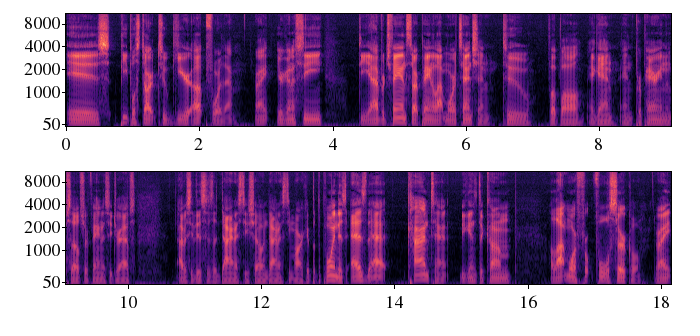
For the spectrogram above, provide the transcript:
is people start to gear up for them, right? You're going to see the average fan start paying a lot more attention to football again and preparing themselves for fantasy drafts. Obviously, this is a dynasty show and dynasty market, but the point is, as that content begins to come a lot more f- full circle, right?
